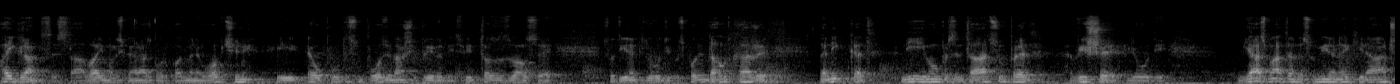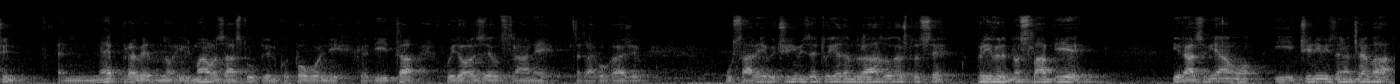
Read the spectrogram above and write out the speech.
pa i grant sredstava. Imali smo jedan razgovor kod mene u općini i evo puti smo poziv naši privrednici. Vidite, odazvalo se stotinak ljudi. Gospodin Daud kaže da nikad nije imao prezentaciju pred više ljudi. Ja smatram da smo mi na neki način nepravedno ili malo zastupljeni kod povoljnih kredita koji dolaze od strane, da tako kažem, u Sarajevo. Čini mi da je to jedan od razloga što se privredno slabije i razvijamo i čini mi da nam treba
